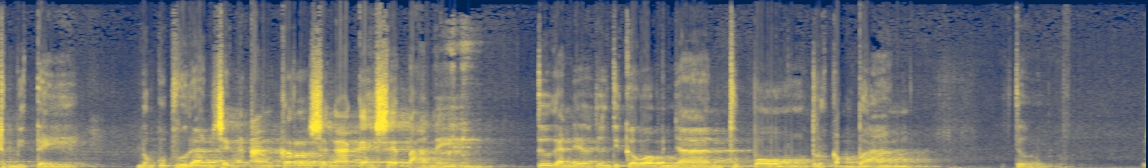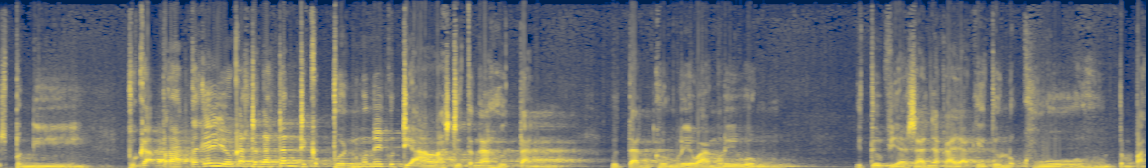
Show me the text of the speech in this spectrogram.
demite. Nang kuburan sing angker sing akeh setane. Itu kan ya, itu digawa menyan, dupo, terus kembang. Itu. Terus bengi. Buka prakteknya ya kadang-kadang di kebun ngono di alas di tengah hutan. Hutan gong lewang liwung itu biasanya kayak gitu nuk tempat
